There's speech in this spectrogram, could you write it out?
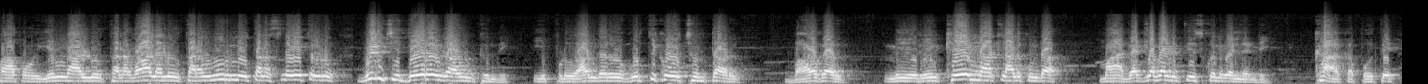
పాపం ఎన్నాళ్ళు తన వాళ్ళను తన ఊర్లు తన స్నేహితులను విడిచి దూరంగా ఉంటుంది. ఇప్పుడు అందరూ గుర్తుకు వచ్చి ఉంటారు. బావగారు మీరింకేం మాట్లాడకుండా మా వెడ్లబండి తీసుకుని వెళ్ళండి. కాకపోతే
